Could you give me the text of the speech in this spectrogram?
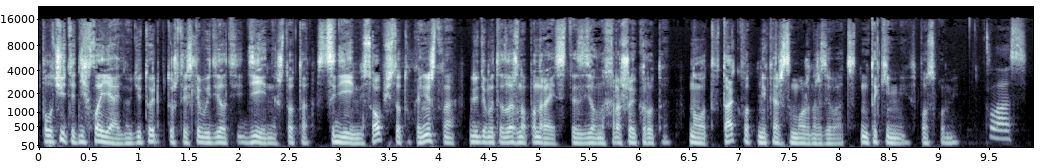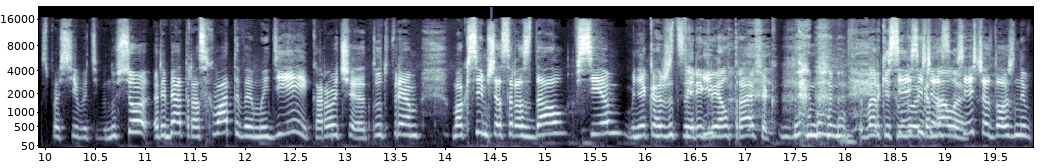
получить от них лояльную аудиторию, потому что если вы делаете идейное что-то с идеями сообщества, то, конечно, людям это должно понравиться, это сделано хорошо и круто. Ну вот так вот, мне кажется, можно развиваться, ну, такими способами. Класс, спасибо тебе. Ну все, ребят, расхватываем идеи. Короче, тут прям Максим сейчас раздал всем, мне кажется. Перегрел и... трафик. Маркетинговые каналы. Все сейчас должны,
